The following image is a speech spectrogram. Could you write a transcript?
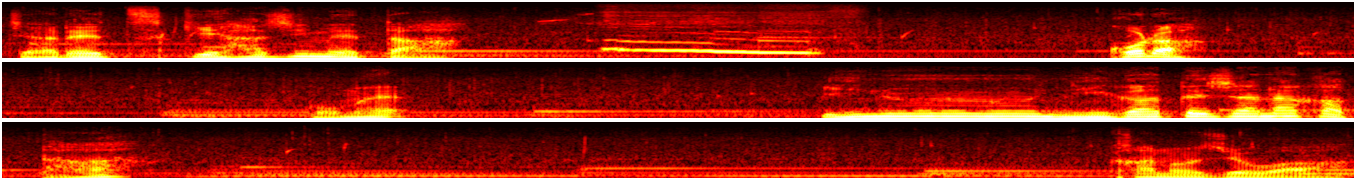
じゃれつき始めた。こらごめん。犬苦手じゃなかった？彼女は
